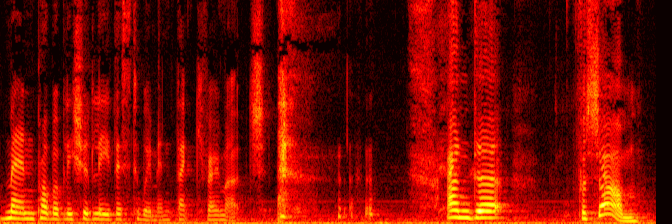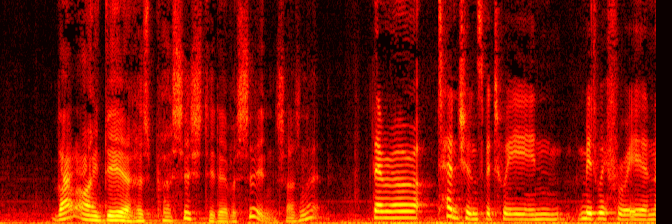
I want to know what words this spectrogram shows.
men probably should leave this to women. Thank you very much. and uh, for some, that idea has persisted ever since, hasn't it? There are tensions between midwifery and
